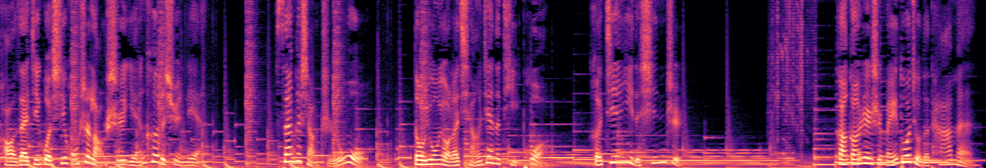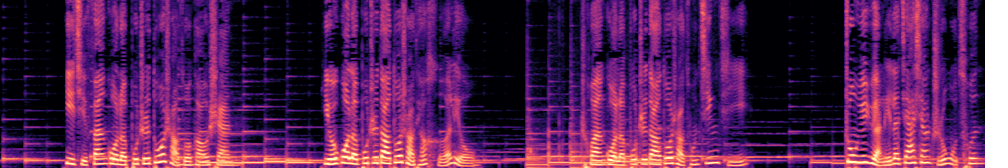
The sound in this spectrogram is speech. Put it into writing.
好在经过西红柿老师严苛的训练，三个小植物都拥有了强健的体魄和坚毅的心智。刚刚认识没多久的他们，一起翻过了不知多少座高山，游过了不知道多少条河流，穿过了不知道多少丛荆棘，终于远离了家乡植物村，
